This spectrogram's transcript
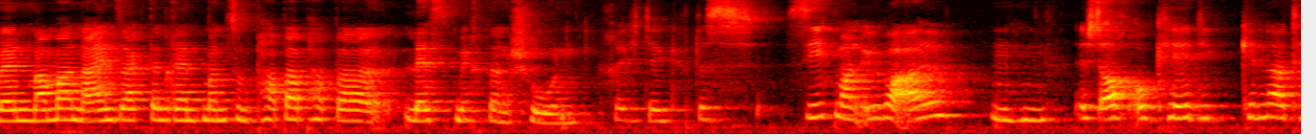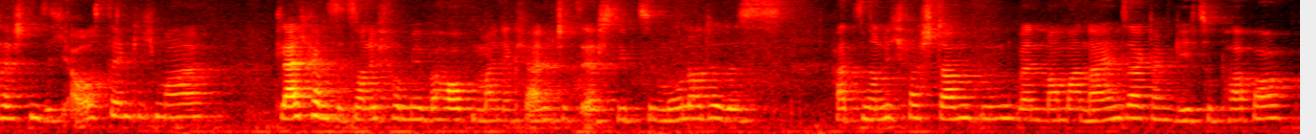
wenn Mama Nein sagt, dann rennt man zum Papa, Papa lässt mich dann schon. Richtig, das sieht man überall. Mhm. Ist auch okay, die Kinder testen sich aus, denke ich mal. Gleich kann es jetzt noch nicht von mir behaupten, meine Kleine ist jetzt erst 17 Monate, das hat sie noch nicht verstanden. Wenn Mama Nein sagt, dann gehe ich zu Papa.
